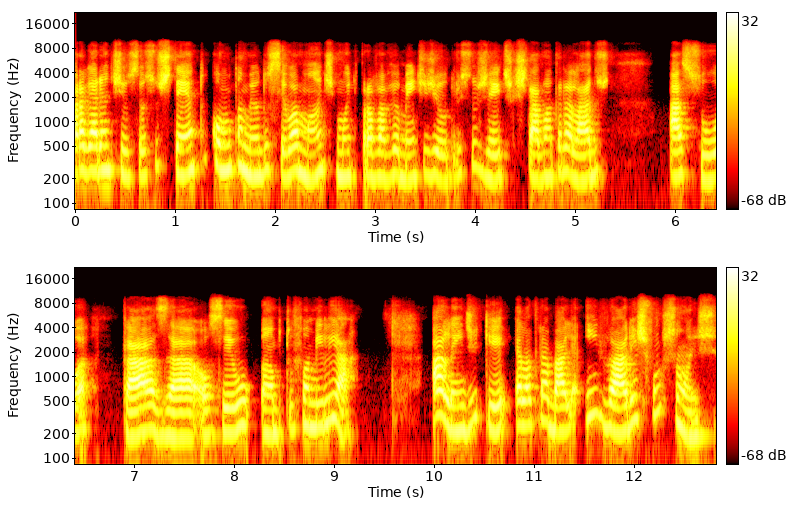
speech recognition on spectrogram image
para garantir o seu sustento, como também o do seu amante, muito provavelmente de outros sujeitos que estavam atrelados à sua casa, ao seu âmbito familiar. Além de que ela trabalha em várias funções.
